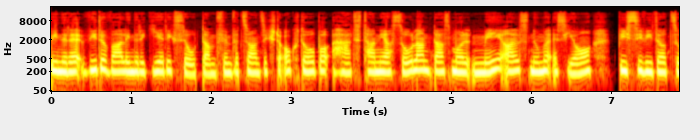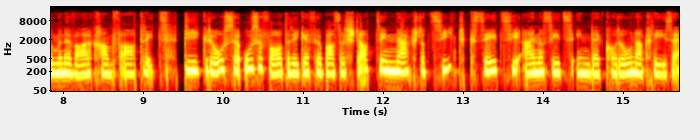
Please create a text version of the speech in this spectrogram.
Bei einer Wiederwahl in Regierungsrat am 25. Oktober hat Tanja Soland das mal mehr als nur ein Jahr, bis sie wieder zu einem Wahlkampf antritt. Die grossen Herausforderungen für Basel-Stadt in nächster Zeit sieht sie einerseits in der Corona-Krise,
